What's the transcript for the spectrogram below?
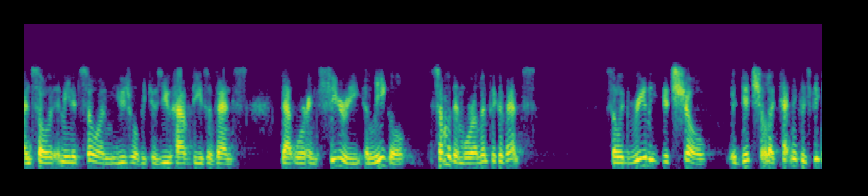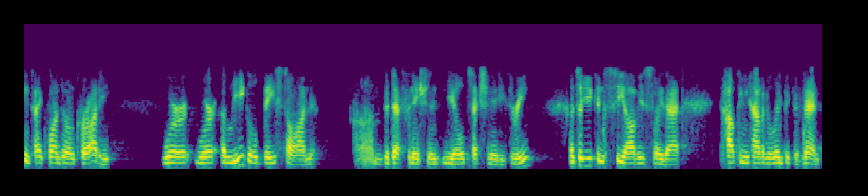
And so, I mean, it's so unusual because you have these events that were in theory illegal. Some of them were Olympic events. So it really did show, it did show, like technically speaking, Taekwondo and karate were, were illegal based on um, the definition in the old Section 83. And so you can see, obviously, that how can you have an Olympic event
